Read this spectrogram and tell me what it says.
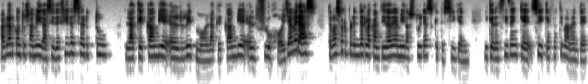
hablar con tus amigas y decides ser tú la que cambie el ritmo, la que cambie el flujo. Ya verás te va a sorprender la cantidad de amigas tuyas que te siguen y que deciden que sí, que efectivamente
